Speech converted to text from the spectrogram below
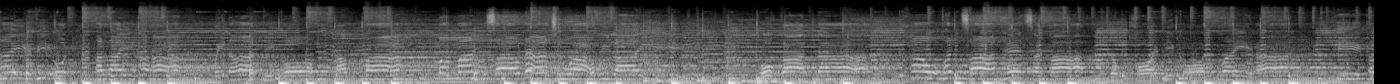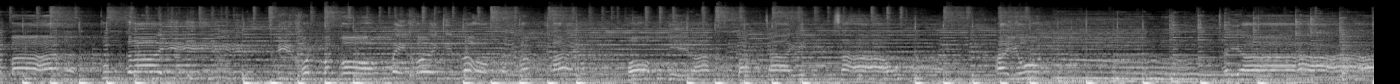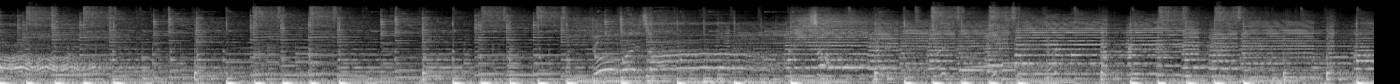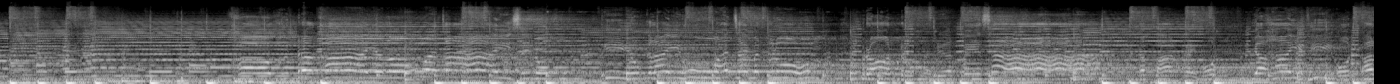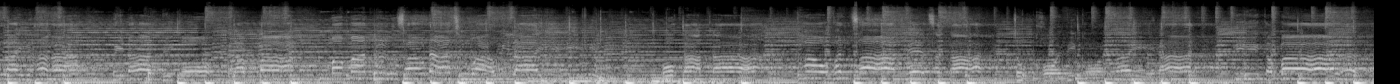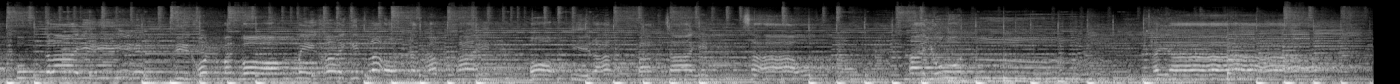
ให้พี่อดอะไรหาไม่นานพี่ก็กลับมา มามั่นสาวหน้าชื่วาวิไลโอกาสหน้าเข้าพันศาเทศกาต้องคอยพี่ก่อนไม่นาน อะไรหาไม่นานพี่ก็กลับมา มามั่นสาวหน้าชื่อว่าวิไลโอกาสนาเข้าพันษาเทศกาลจงคอยพี่ก่อนให้นาน พี่กับบ้านกรุงไกลพี่คนมากองไม่เคยคิดละออกจะทำใครมองที่รักบางใจสา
